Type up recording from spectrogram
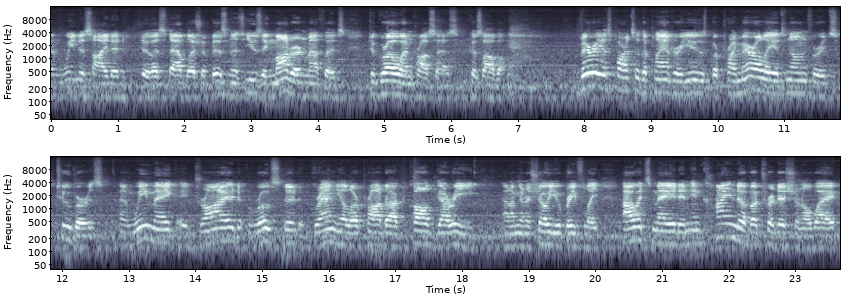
and we decided to establish a business using modern methods to grow and process cassava. Various parts of the plant are used, but primarily it's known for its tubers, and we make a dried, roasted, granular product called gari, and I'm going to show you briefly how it's made in, in kind of a traditional way.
